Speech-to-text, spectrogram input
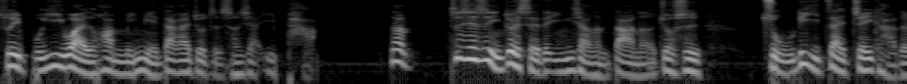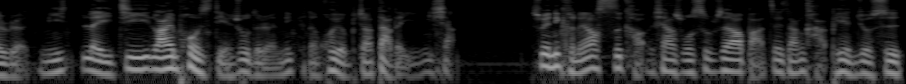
所以不意外的话，明年大概就只剩下一趴。那这件事情对谁的影响很大呢？就是主力在 J 卡的人，你累积 Line Points 点数的人，你可能会有比较大的影响。所以你可能要思考一下，说是不是要把这张卡片就是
